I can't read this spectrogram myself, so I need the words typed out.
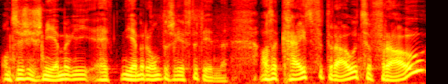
Und sonst ist niemand, hat niemand Unterschriften drin. Also kein Vertrauen zur Frau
